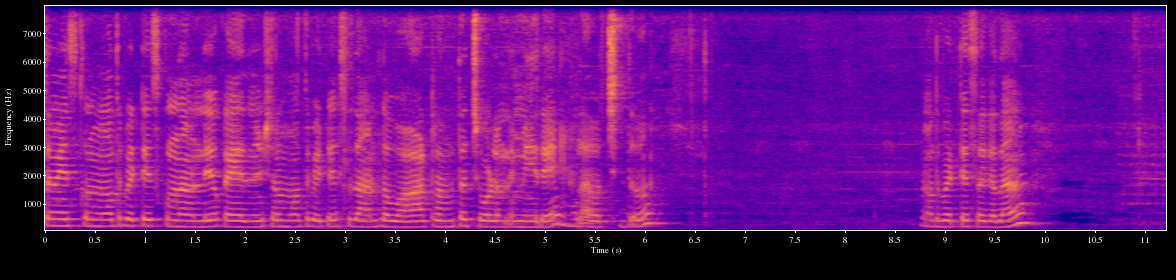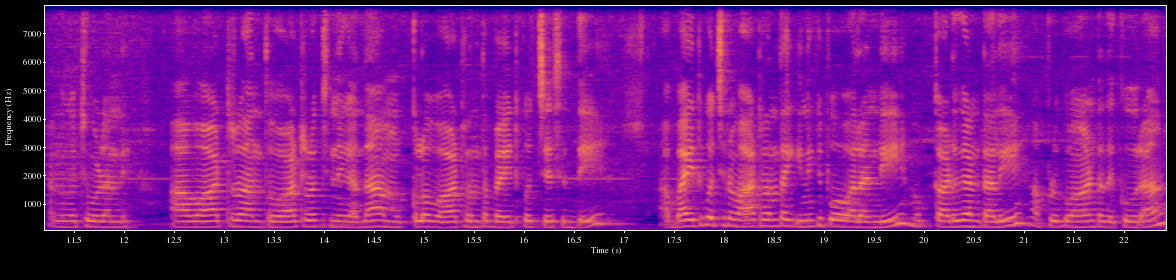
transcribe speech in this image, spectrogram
మొత్తం వేసుకుని మూత పెట్టేసుకుందామండి. ఒక ఐదు నిమిషాలు మూత పెట్టేస్తే దాంట్లో వాటర్ అంతా చూడండి మీరే ఎలా వచ్చిందో మూత పెట్టేసా కదా. అదిగో చూడండి. ఆ వాటర్ అంత వాటర్ వచ్చింది కదా ఆ ముక్కలో వాటర్ అంతా బయటకు వచ్చేసిద్ది. ఆ బయటకు వచ్చిన వాటర్ అంతా ఇనికిపోవాలండి. ముక్క అడుగంటాలి అప్పుడు బాగుంటుంది కూర.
